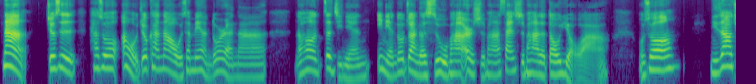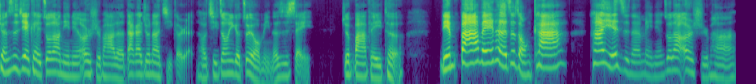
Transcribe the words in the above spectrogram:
那就是他说啊，我就看到我身边很多人啊。然后这几年一年都赚个十五趴、二十趴、三十趴的都有啊！我说，你知道全世界可以做到年年二十趴的，大概就那几个人。然后其中一个最有名的是谁？就巴菲特。连巴菲特这种咖，他也只能每年做到二十趴。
